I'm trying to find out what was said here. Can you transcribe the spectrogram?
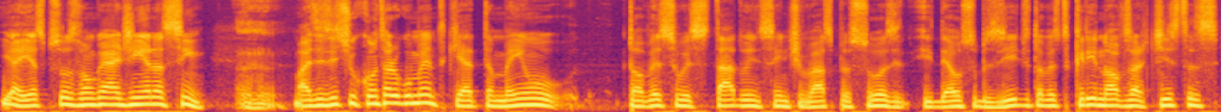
e aí as pessoas vão ganhar dinheiro assim. Uhum. Mas existe o contra-argumento, que é também o. Talvez se o Estado incentivar as pessoas e, e der o subsídio, talvez tu crie novos artistas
